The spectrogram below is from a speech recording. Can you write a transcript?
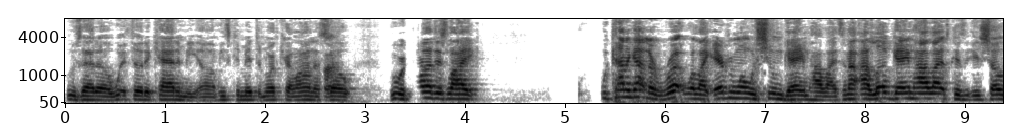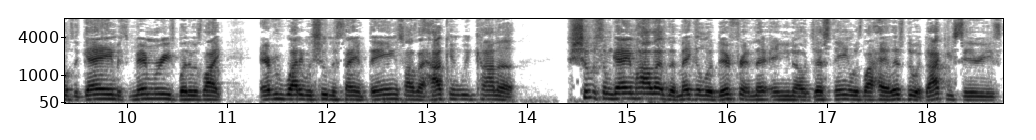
who's at uh, Whitefield Academy. Um, he's committed to North Carolina. So we were kind of just like, we kind of got in a rut where like everyone was shooting game highlights, and I, I love game highlights because it shows the game, it's memories. But it was like everybody was shooting the same thing. So I was like, how can we kind of shoot some game highlights that make it a little different? And, and you know, Justine was like, hey, let's do a docu series.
